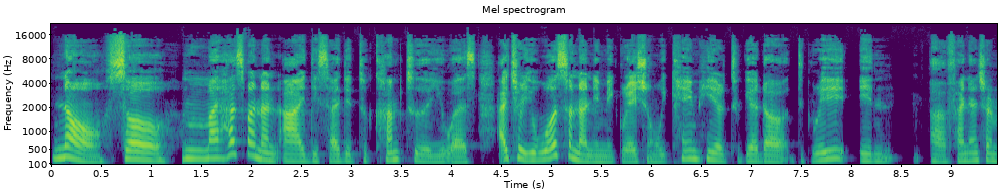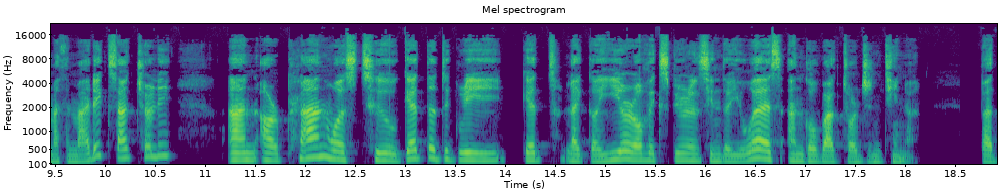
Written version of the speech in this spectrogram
No. So my husband and I decided to come to the US. Actually, it wasn't an immigration. We came here to get a degree in uh, financial mathematics, actually. And our plan was to get the degree, get like a year of experience in the US, and go back to Argentina. But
